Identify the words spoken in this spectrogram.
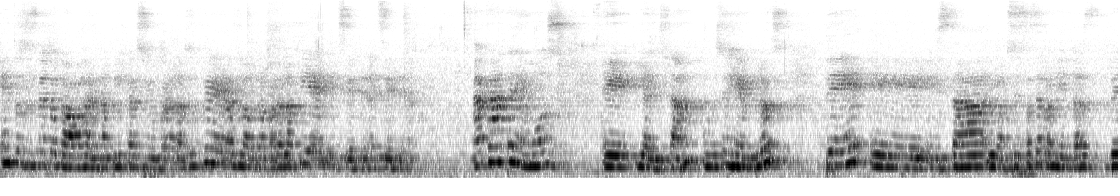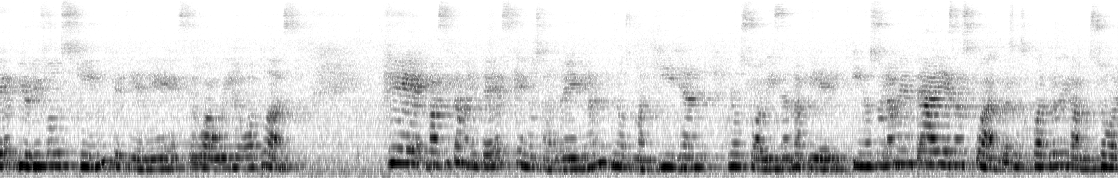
Entonces me tocaba bajar una aplicación para las ojeras, la otra para la piel, etcétera, etcétera. Acá tenemos eh, y ahí están unos ejemplos de eh, esta, digamos, estas herramientas de Beautiful Skin que tiene este Huawei Nova Plus, que básicamente es que nos arreglan, nos maquillan, nos suavizan la piel y no solamente hay esas cuatro, esas cuatro digamos son,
